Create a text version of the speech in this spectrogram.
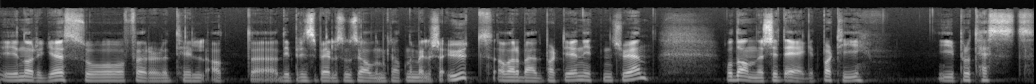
I Norge så fører det til at eh, de prinsipielle sosialdemokratene melder seg ut av Arbeiderpartiet i 1921 og danner sitt eget parti i protest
